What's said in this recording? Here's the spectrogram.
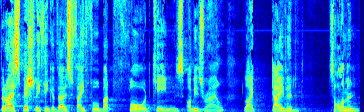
But I especially think of those faithful but flawed kings of Israel, like David, Solomon,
